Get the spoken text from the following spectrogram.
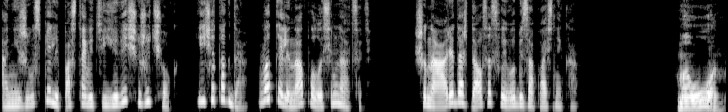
Они же успели поставить ее вещи жучок, еще тогда, в отеле на Аполло-17. Шинаари дождался своего безопасника. «Маон,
